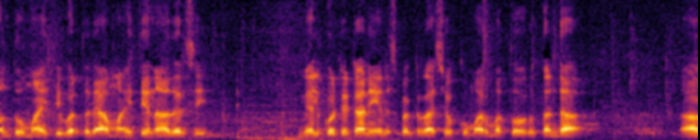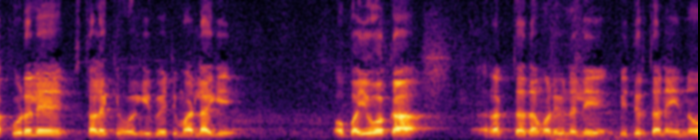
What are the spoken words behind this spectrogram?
ಒಂದು ಮಾಹಿತಿ ಬರ್ತದೆ. ಆ ಮಾಹಿತಿಯನ್ನು ಆಧರಿಸಿ ಮೇಲ್ಕೋಟೆ ಠಾಣೆ ಇನ್ಸ್ಪೆಕ್ಟರ್ ಅಶೋಕ್ ಕುಮಾರ್ ಮತ್ತು ಅವರ ತಂಡ ಕೂಡಲೇ ಸ್ಥಳಕ್ಕೆ ಹೋಗಿ ಭೇಟಿ ಮಾಡಲಾಗಿ ಒಬ್ಬ ಯುವಕ ರಕ್ತದ ಮಡುವಿನಲ್ಲಿ ಬಿದ್ದಿರ್ತಾನೆ, ಇನ್ನೂ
